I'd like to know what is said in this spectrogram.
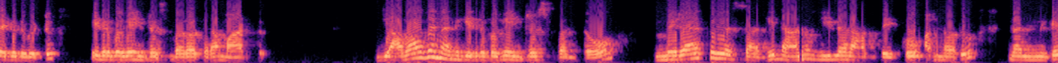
ತೆಗೆದು ಬಿಟ್ಟು ಇದ್ರ ಬಗ್ಗೆ ಇಂಟ್ರೆಸ್ಟ್ ಬರೋ ತರ ಮಾಡ್ತು. ಯಾವಾಗ ನನಗೆ ಇದ್ರ ಬಗ್ಗೆ ಇಂಟ್ರೆಸ್ಟ್ ಬಂತೋ ಮಿರಾಕ್ಯುಲಸ್ ಆಗಿ ನಾನು ಹೀಲರ್ ಆಗ್ಬೇಕು ಅನ್ನೋದು ನನ್ಗೆ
